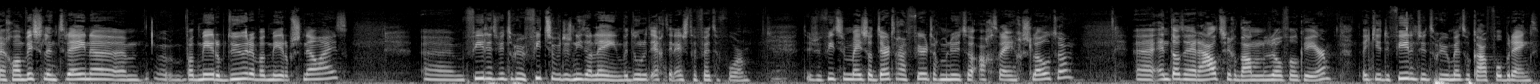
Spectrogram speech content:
En gewoon wisselen en trainen. ehm, wat meer op duur en wat meer op snelheid. Ehm 24 uur fietsen we dus niet alleen. We doen het echt in estafettevorm. Dus we fietsen meestal 30 à 40 minuten achtereen gesloten. Eh, en dat herhaalt zich dan zoveel keer. Dat je de 24 uur met elkaar volbrengt.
